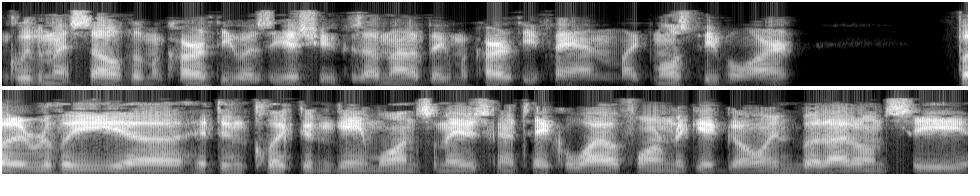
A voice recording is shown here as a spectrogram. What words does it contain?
including myself, that McCarthy was the issue because I'm not a big McCarthy fan like most people aren't. But it really, uh, it didn't click in game one, so maybe it's going to take a while for him to get going, but I don't see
